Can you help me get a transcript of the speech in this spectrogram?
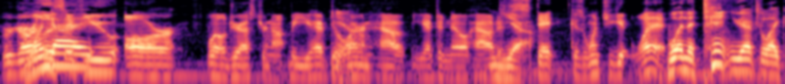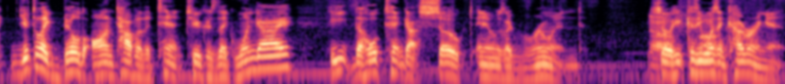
regardless guy- if you are well dressed or not, but you have to Yeah. learn how you have to know how to Yeah. stay. Because once you get wet, Well, in the tent, you have to like you have to like build on top of the tent too, because like one guy, he the whole tent got soaked and it was like ruined. so Oh, he because he wasn't covering it,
